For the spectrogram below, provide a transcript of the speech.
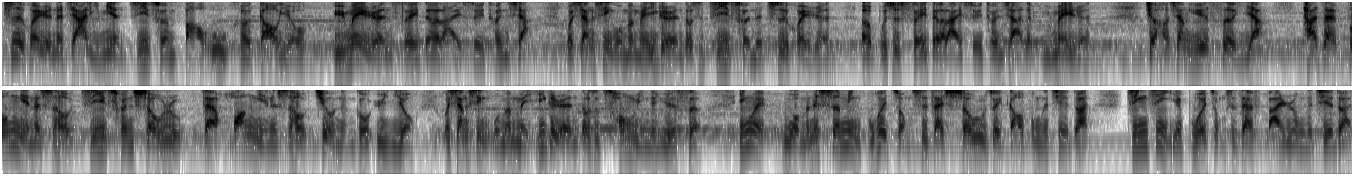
智慧人的家里面积存宝物和膏油，愚昧人随得来随吞下。我相信我们每一个人都是积存的智慧人，而不是随得来随吞下的愚昧人。就好像约瑟一样，他在丰年的时候积存收入，在荒年的时候就能够运用。我相信我们每一个人都是聪明的约瑟，因为我们的生命不会总是在收入最高峰的阶段，经济也不会总是在繁荣的阶段。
